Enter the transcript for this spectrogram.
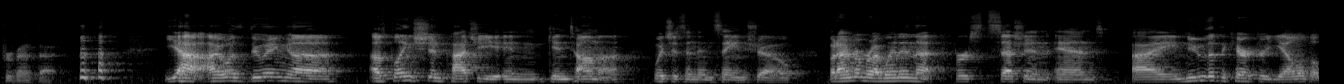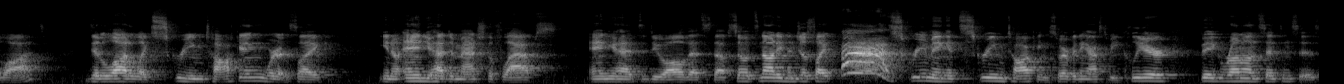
prevent that? Yeah, I was doing. Uh, I was playing Shinpachi in Gintama, which is an insane show. But I remember I went in that first session and I knew that the character yelled a lot, did a lot of like scream talking, where it's like, you know, and you had to match the flaps and you had to do all that stuff. So it's not even just like ah screaming; it's scream talking. So everything has to be clear, big run-on sentences.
